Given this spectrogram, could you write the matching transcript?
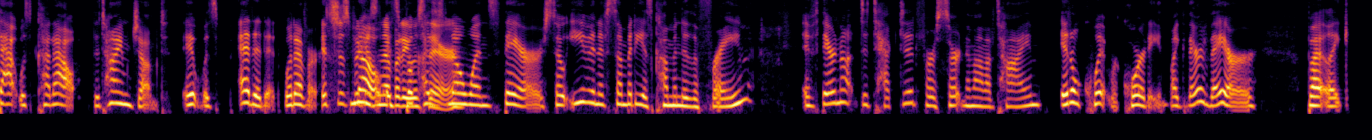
that was cut out. The time jumped. It was edited whatever. It's just because no, nobody it's was because there. no one's there. So even if somebody has come into the frame if they're not detected for a certain amount of time it'll quit recording. Like they're there but like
